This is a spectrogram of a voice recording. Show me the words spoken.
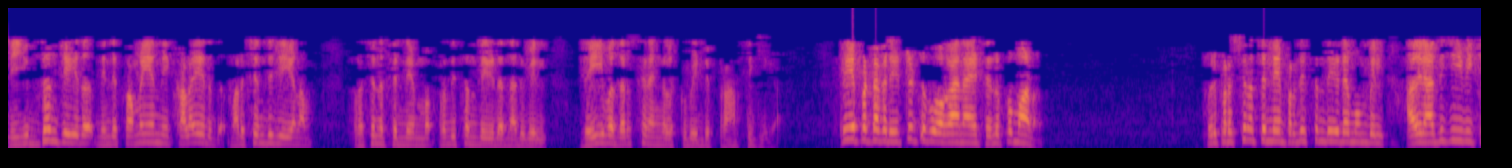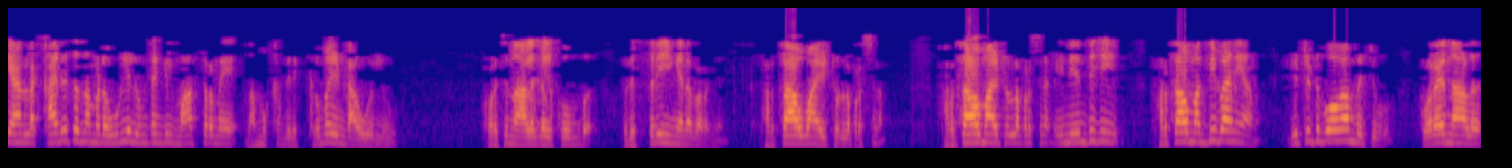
നീ യുദ്ധം ചെയ്ത് നിന്റെ സമയം നീ കളയരുത്. മറിച്ച് എന്ത് ചെയ്യണം? പ്രശ്നത്തിന്റെയും പ്രതിസന്ധിയുടെ നടുവിൽ ദൈവദർശനങ്ങൾക്ക് വേണ്ടി പ്രാർത്ഥിക്കുക. പ്രിയപ്പെട്ടവർ ഇട്ടിട്ട് പോകാനായിട്ട് എളുപ്പമാണ്. ഒരു പ്രശ്നത്തിന്റെയും പ്രതിസന്ധിയുടെ മുമ്പിൽ അതിനെ അതിജീവിക്കാനുള്ള കരുത്ത് നമ്മുടെ ഉള്ളിലുണ്ടെങ്കിൽ മാത്രമേ നമുക്കതിന് കൃപയുണ്ടാവുകയുള്ളൂ. കുറച്ച് നാളുകൾക്ക് മുമ്പ് ഒരു സ്ത്രീ ഇങ്ങനെ പറഞ്ഞു. ഭർത്താവുമായിട്ടുള്ള പ്രശ്നം. ഭർത്താവുമായിട്ടുള്ള പ്രശ്നം. ഇനി എന്ത് ചെയ്യും? ഭർത്താവ് മദ്യപാനിയാണ്. ഇട്ടിട്ട് പോകാൻ പറ്റുമോ? കുറെ നാൾ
